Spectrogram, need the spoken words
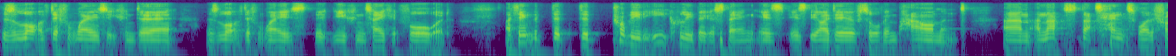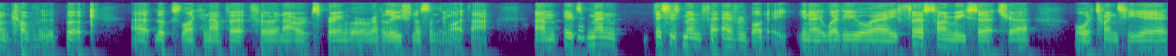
There's a lot of different ways that you can do it. There's a lot of different ways that you can take it forward. I think that the, the, probably the equally biggest thing is is the idea of sort of empowerment, um, and that's that's hence why the front cover of the book uh, looks like an advert for an Arab Spring or a revolution or something like that. Um, it's meant this is meant for everybody. You know, whether you're a first-time researcher or a 20-year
